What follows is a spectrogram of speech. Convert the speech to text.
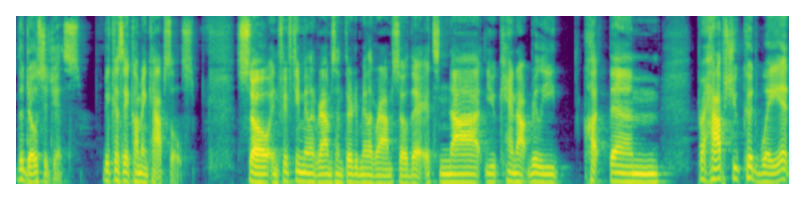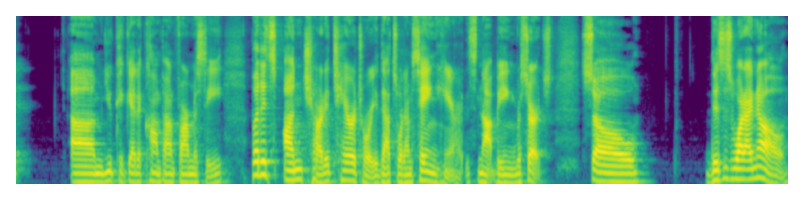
the dosages because they come in capsules. So in 15 milligrams and 30 milligrams. So there, it's not, you cannot really cut them. Perhaps you could weigh it. Um, you could get a compound pharmacy, but it's uncharted territory. That's what I'm saying here. It's not being researched. So this is what I know.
